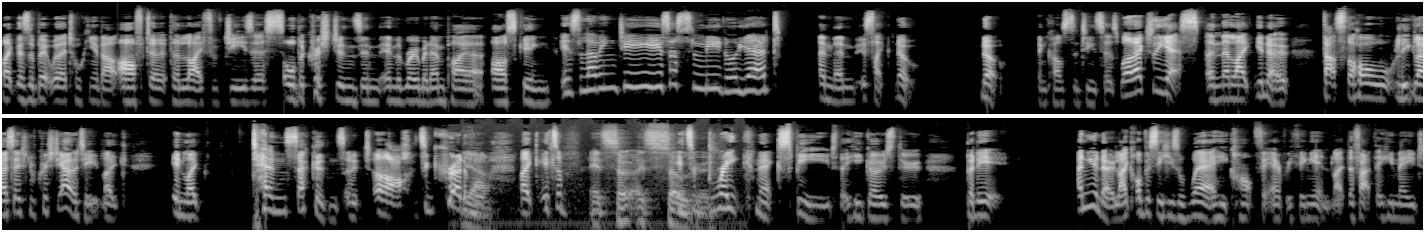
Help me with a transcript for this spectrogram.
Like there's a bit where they're talking about after the life of Jesus, all the Christians in, in the Roman Empire asking, Is loving Jesus legal yet? And then it's like, No, no. And Constantine says, Well, actually, yes. And then, like, you know, that's the whole legalization of Christianity. Like, in like 10 seconds and it oh ah, it's incredible yeah. like it's a it's so it's so it's good. a breakneck speed that he goes through but it and you know like obviously he's aware he can't fit everything in like the fact that he made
